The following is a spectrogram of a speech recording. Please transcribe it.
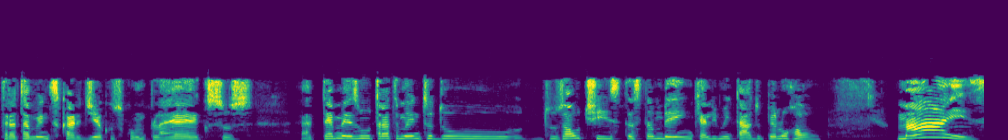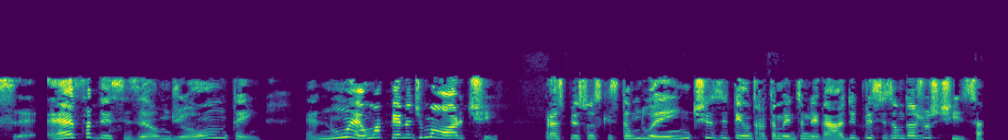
tratamentos cardíacos complexos, até mesmo o tratamento do, dos autistas também, que é limitado pelo rol. Mas essa decisão de ontem é, não é uma pena de morte para as pessoas que estão doentes e têm um tratamento negado e precisam da justiça.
